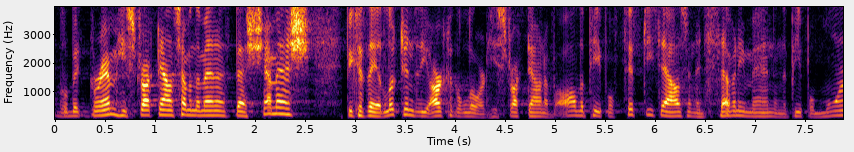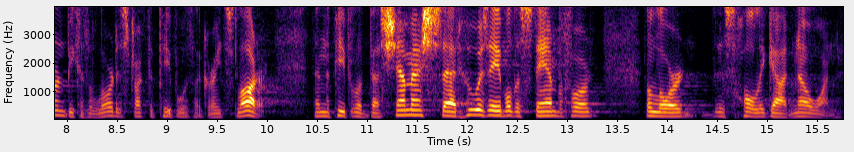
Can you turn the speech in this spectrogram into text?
little bit grim. He struck down some of the men of Beth Shemesh because they had looked into the ark of the Lord. He struck down of all the people 50,070 men, and the people mourned because the Lord had struck the people with a great slaughter. Then the people of Beth Shemesh said, Who is able to stand before the Lord, this holy God? No one.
